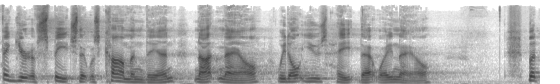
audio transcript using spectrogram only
figure of speech that was common then, not now. We don't use hate that way now. But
